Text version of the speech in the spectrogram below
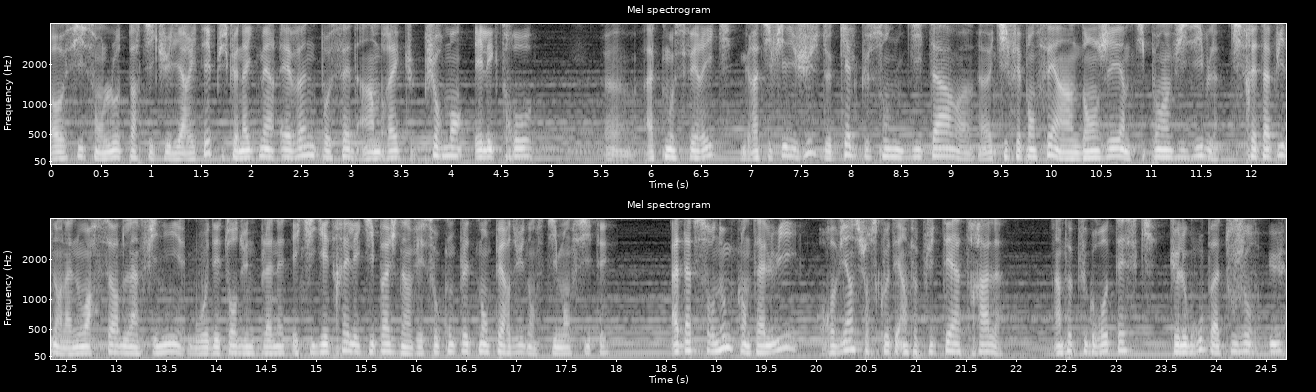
a aussi son lot de particularités, puisque Nightmare Heaven possède un break purement électro euh, atmosphérique, gratifié juste de quelques sons de guitare euh, qui fait penser à un danger un petit peu invisible qui serait tapis dans la noirceur de l'infini ou au détour d'une planète et qui guetterait l'équipage d'un vaisseau complètement perdu dans cette immensité. Ad Absurdum, quant à lui, revient sur ce côté un peu plus théâtral, un peu plus grotesque que le groupe a toujours eu,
